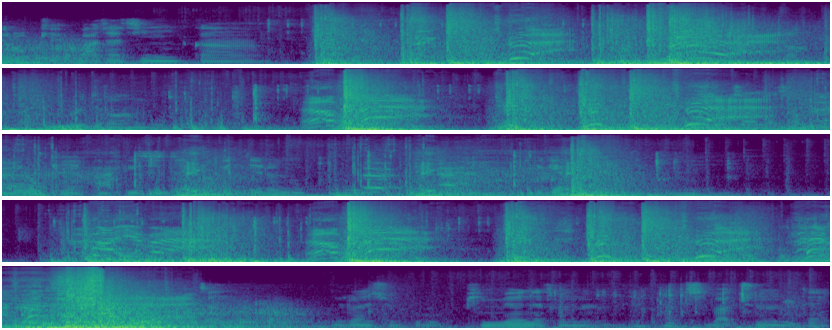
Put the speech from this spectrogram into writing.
이렇게 맞아지니까 건물 들어간 거고 실전에서 는 이렇게 약간 비스듬하게 때려놓고 되게 많기 때문에 짠 이런 식으로 빗면에서는 펀치 맞추는데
